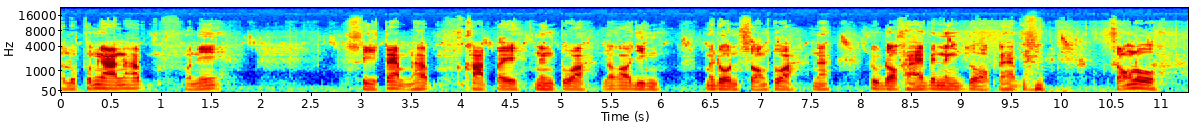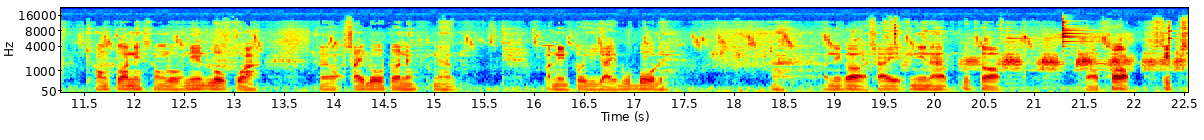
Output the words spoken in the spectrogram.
สรุปผลงานนะครับ วันนี้สี่แต้มนะครับ ขาดไปหนึ่งตัว แล้วก็ยิงไม่โดนสองตัวนะลูกดอกหายไปหนึ่งดอกนะครับสองโลสองตัวนี้สองโลนี่โลกว่าแล้วไซโลตัวหนึ่งนะครับปลานินตัวใหญ่ๆโบโบเลยอันนี้ก็ใช้นี่นะครับ ลูกดอกหัวพอกสิบเซ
